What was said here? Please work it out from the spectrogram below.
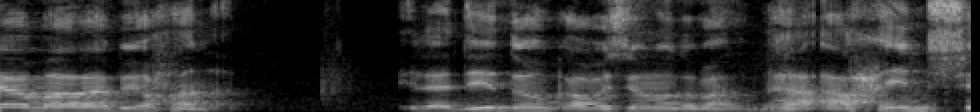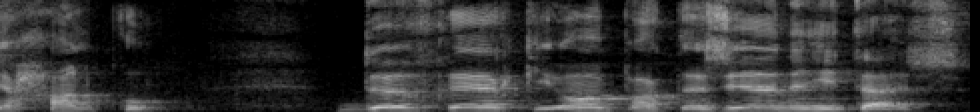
Amar Rabbi. Il a dit donc deux frères qui ont partagé un héritage.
